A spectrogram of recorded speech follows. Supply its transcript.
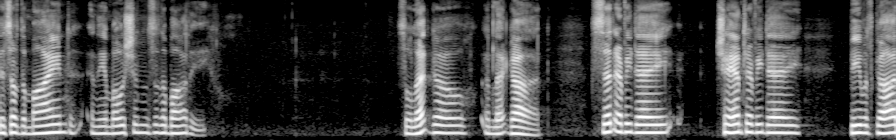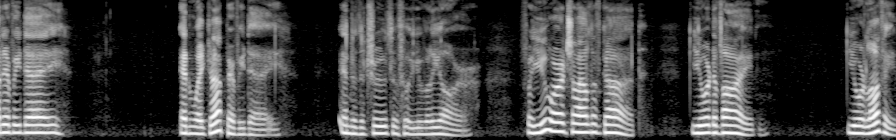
It's of the mind and the emotions and the body. So let go and let God. Sit every day, chant every day, be with God every day, and wake up every day into the truth of who you really are. For you are a child of God. You are divine. You are loving.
